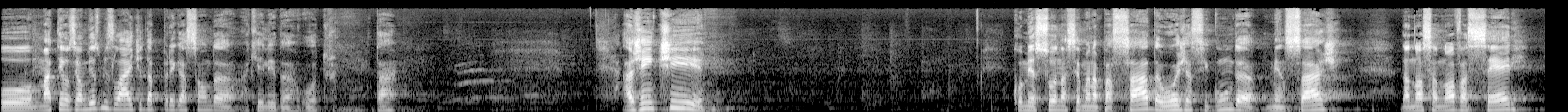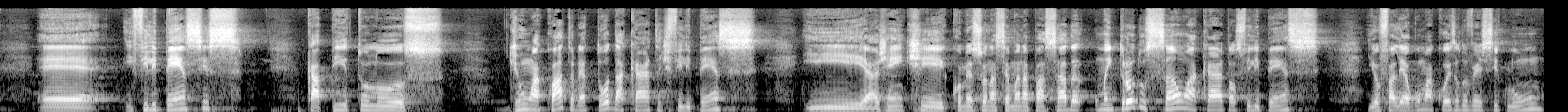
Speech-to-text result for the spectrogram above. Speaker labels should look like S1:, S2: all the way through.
S1: O Mateus é o mesmo slide da pregação da aquele da outro, tá? A gente começou na semana passada, hoje a segunda mensagem da nossa nova série é, em Filipenses, capítulos de 1 a 4, né, toda a carta de Filipenses. E a gente começou na semana passada uma introdução à carta aos Filipenses e eu falei alguma coisa do versículo 1,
